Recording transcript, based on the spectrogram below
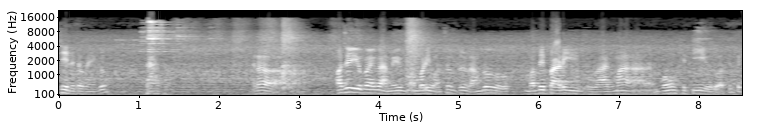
चाहिँ यसले तपाईँको झार्छ र अझै यो तपाईँको हामी बढी भन्छौँ हाम्रो मध्य पहाडी भूभागमा गहुँ खेतीहरू अत्यन्तै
